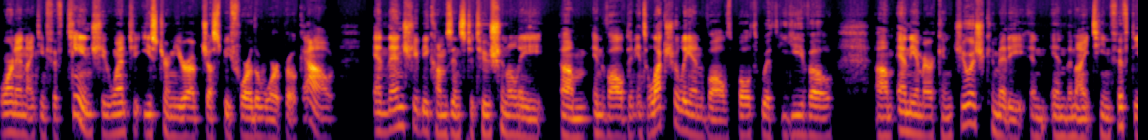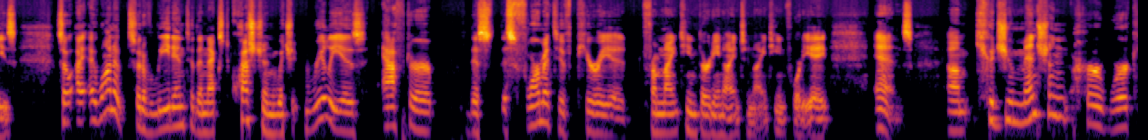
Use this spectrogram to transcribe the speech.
born in 1915, she went to Eastern Europe just before the war broke out. And then she becomes institutionally um, involved and intellectually involved both with YIVO um, and the American Jewish Committee in, in the 1950s. So I, I want to sort of lead into the next question, which really is after this, this formative period from 1939 to 1948 ends. Um, could you mention her work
